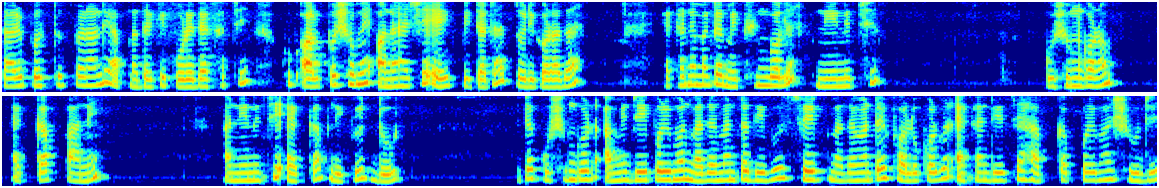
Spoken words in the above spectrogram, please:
তার প্রস্তুত প্রণালী আপনাদেরকে করে দেখাচ্ছি। খুব অল্প সময়ে অনায়াসে এই পিঠাটা তৈরি করা যায়। এখানে আমি একটা মিক্সিং বলে নিয়ে নিচ্ছি। কুসুম গরম এক কাপ পানি আর নিয়ে নিচ্ছি এক কাপ লিকুইড দুধ। এটা কুসুম গরম, আমি যে পরিমাণ মেজারমেন্টটা দিব, সেই মেজারমেন্টটাই ফলো করবেন। এখানে দিয়েছে হাফ কাপ পরিমাণ সুজি।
